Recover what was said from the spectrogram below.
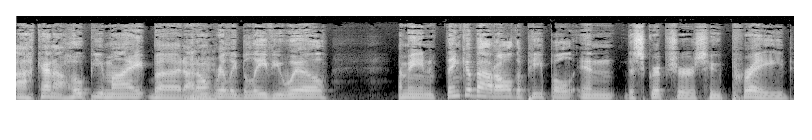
I kind of hope you might, but I don't mm-hmm. really believe you will. I mean, think about all the people in the scriptures who prayed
